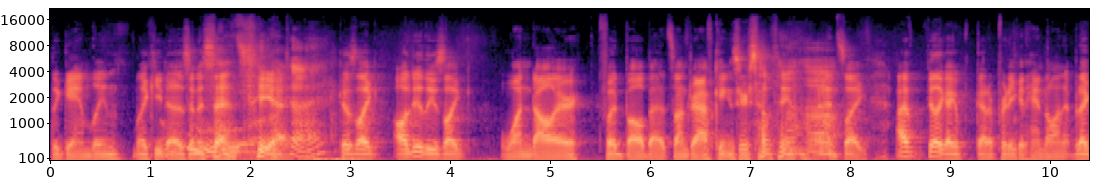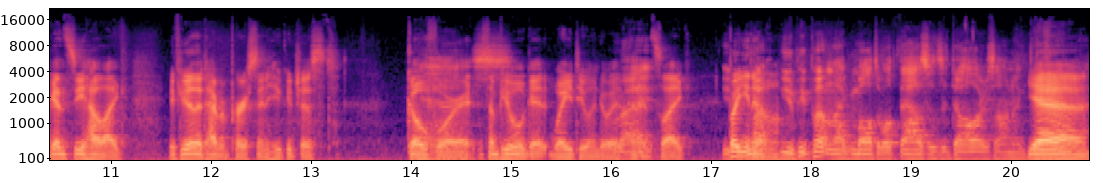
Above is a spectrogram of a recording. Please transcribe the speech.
the gambling, like he does in a sense. yeah. okay. Because like I'll do these like one dollar football bets on DraftKings or something, Uh-huh. and it's like I feel like I've got a pretty good handle on it. But I can see how like if you're the type of person who could just go for it, some people get way too into it, Right. and it's like, You'd but be you put- know, you'd be putting like multiple thousands of dollars on a yeah.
